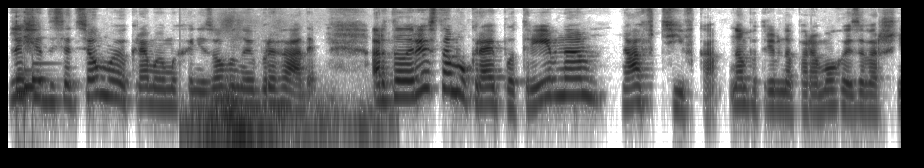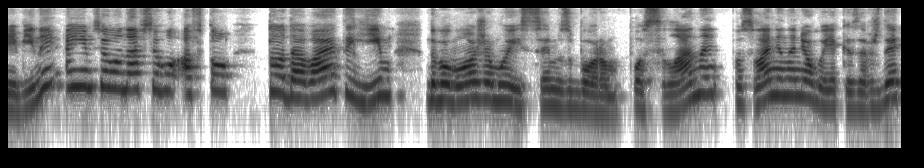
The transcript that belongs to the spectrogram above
для 67-ї окремої механізованої бригади. Артилеристам украй потрібна автівка. Нам потрібна перемога і завершення війни, а їм цього навсього авто. То давайте їм допоможемо із цим збором. Посилання, посилання на нього, як і завжди,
